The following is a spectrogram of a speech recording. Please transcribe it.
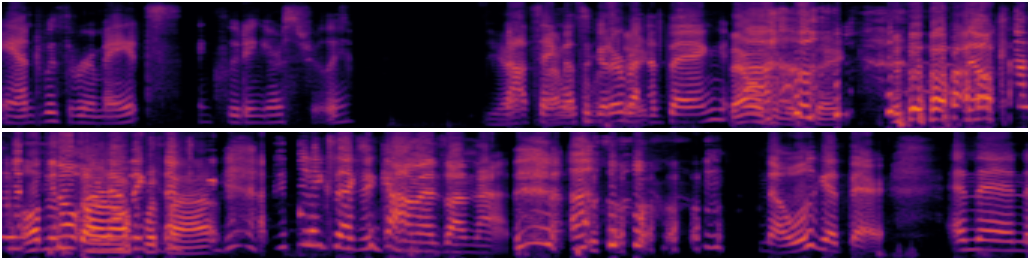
and with roommates including yours truly Yeah, not saying that that's a was good or bad thing That was a mistake. no I'll just no, start off with that. I'm not accepting comments on that. no, we'll get there. And then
